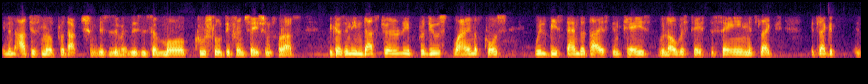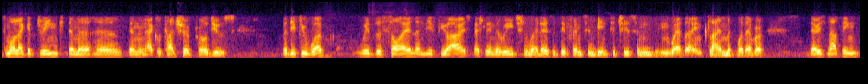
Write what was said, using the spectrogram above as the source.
in an artisanal production. This is a, this is a more crucial differentiation for us because an industrially produced wine, of course, will be standardized in taste, will always taste the same. It's like it's like a it's more like a drink than a uh, than an agricultural produce. But if you work with the soil and if you are, especially in a region where there's a difference in vintages and in weather, in climate, whatever, there is nothing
